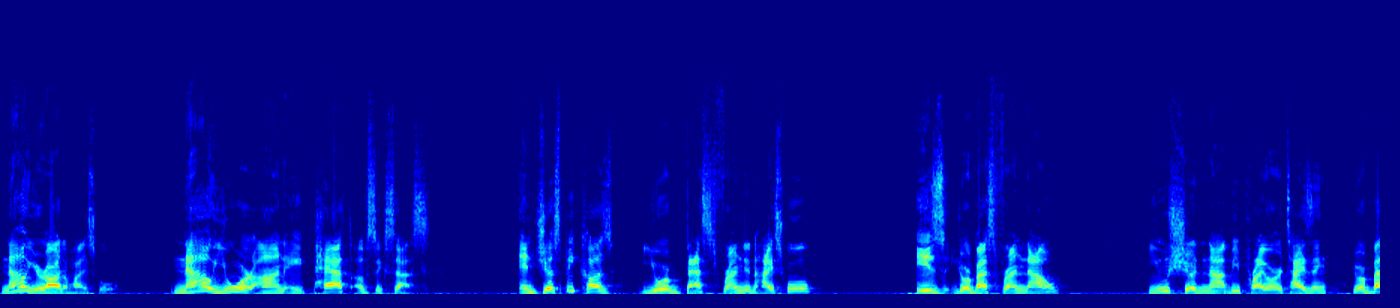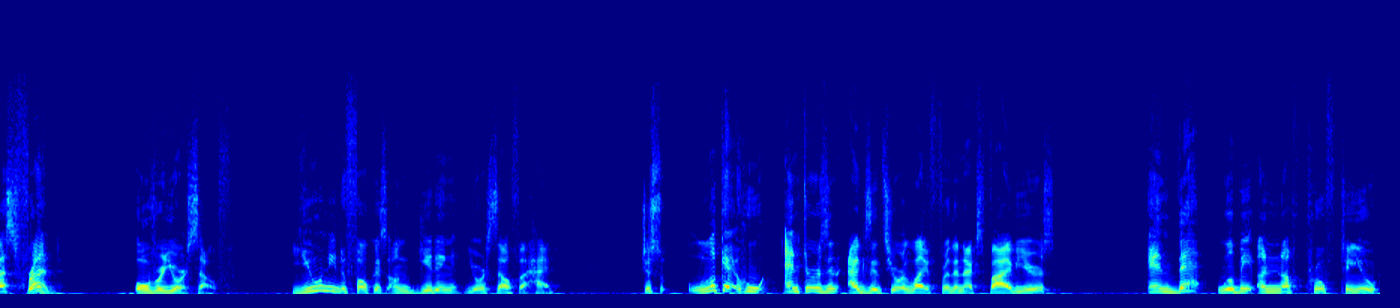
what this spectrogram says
Now you're out of high school. Now you're on a path of success. And just because your best friend in high school is your best friend now, you should not be prioritizing your best friend over yourself. You need to focus on getting yourself ahead. Just look at who enters and exits your life for the next five years, and that will be enough proof to you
